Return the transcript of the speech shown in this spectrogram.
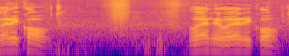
Very cold. Very, very cold.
